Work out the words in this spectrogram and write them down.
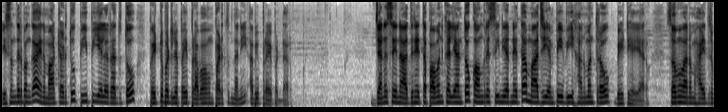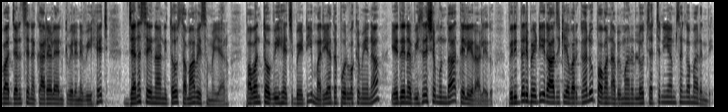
ఈ సందర్భంగా ఆయన మాట్లాడుతూ పీపీఏల రద్దుతో పెట్టుబడులపై ప్రభావం పడుతుందని అభిప్రాయపడ్డారు. జనసేన అధినేత పవన్ కళ్యాణ్తో కాంగ్రెస్ సీనియర్ నేత మాజీ ఎంపీ వి హనుమంతరావు భేటీ అయ్యారు. సోమవారం హైదరాబాద్ జనసేన కార్యాలయానికి వెళ్ళిన విహెచ్ జనసేనానితో సమావేశమయ్యారు. పవన్తో విహెచ్ భేటీ మర్యాదపూర్వకమేనా? ఏదైనా విశేషముందా? తెలియరాలేదు. వీరిద్దరి భేటీ రాజకీయ వర్గాలు పవన్ అభిమానుల్లో చర్చనీయాంశంగా మారింది.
